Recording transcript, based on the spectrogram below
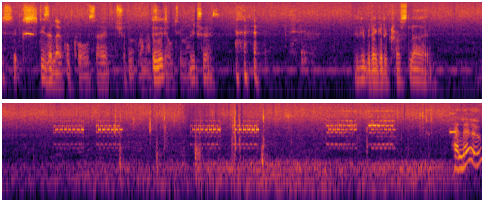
six. It is a local call, so it shouldn't run up Is the bill too much. Think so? I hope we don't get a cross line. Hello?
